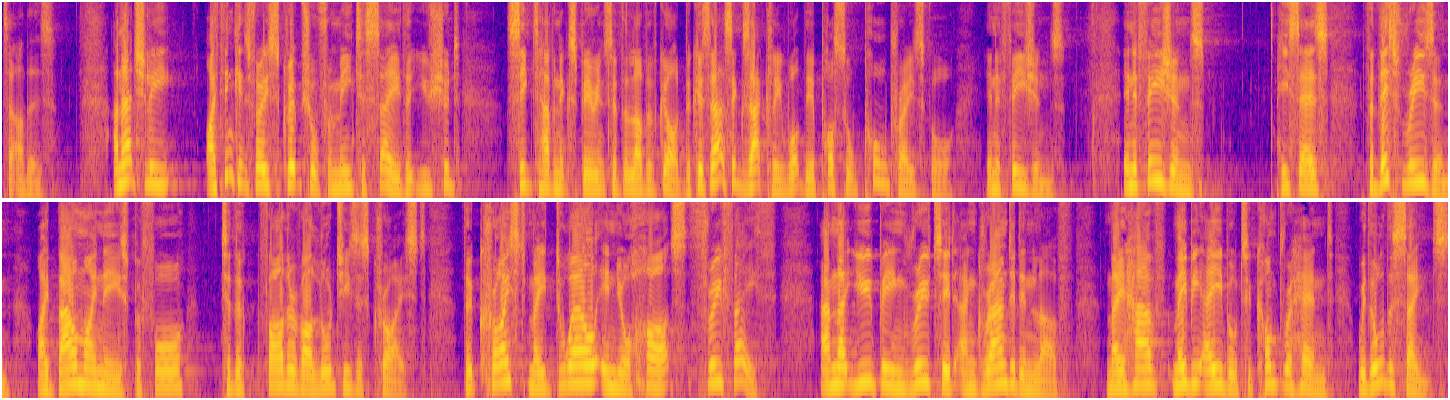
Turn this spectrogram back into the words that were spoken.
to others. And actually, I think it's very scriptural for me to say that you should seek to have an experience of the love of God, because that's exactly what the Apostle Paul prays for in Ephesians. In Ephesians, he says, For this reason I bow my knees before to the Father of our Lord Jesus Christ, that Christ may dwell in your hearts through faith, and that you, being rooted and grounded in love, may, have, may be able to comprehend with all the saints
